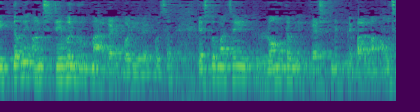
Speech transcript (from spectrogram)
एकदमै अनस्टेबल रूपमा अगाडि बढिरहेको छ यस्तोमा चाहिँ लङ टर्म इन्भेस्टमेन्ट नेपालमा आउँछ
